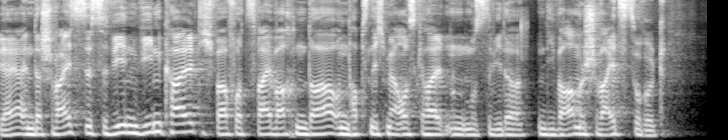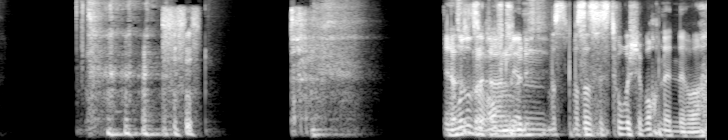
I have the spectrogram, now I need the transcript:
Ja, ja, in der Schweiz ist es wie in Wien kalt. Ich war vor zwei Wochen da und hab's nicht mehr ausgehalten und musste wieder in die warme Schweiz zurück. ja, muss uns auch aufklären, was, was, das historische Wochenende war.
